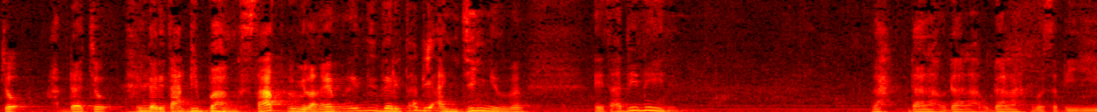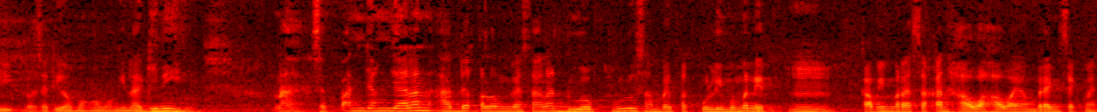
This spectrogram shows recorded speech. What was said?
cuk ada cuk dari tadi bangsat gue bilangin ini dari tadi anjing gitu kan dari tadi nih Lah, udahlah, udahlah, udahlah, gak usah di gak usah diomong-ngomongin lagi nih. Nah, sepanjang jalan ada kalau nggak salah 20 sampai 45 menit. Hmm. Kami merasakan hawa-hawa yang brengsek, man.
